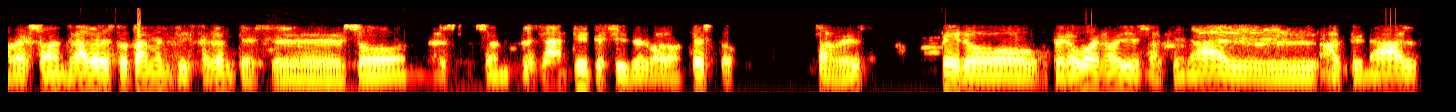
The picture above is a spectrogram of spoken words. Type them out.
a ver, son entrenadores totalmente diferentes. eh, son, es, la antítesis del baloncesto, ¿sabes? Pero, pero bueno, oye, al final, al final,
